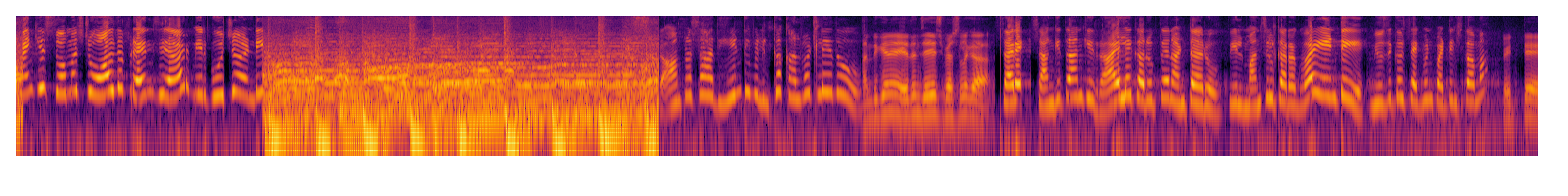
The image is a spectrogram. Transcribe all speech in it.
Thank you so much to all the friends here మీరు కూర్చోండి. రామ్ ప్రసాద్ ఏంటి వీళ్ళు ఇంకా కలవట్లేదు? అందుకనే ఏదైనా చేయి స్పెషల్గా సరే సంగీతానికి రాయలే కరుగుతాను అంటారు. వీళ్ళు మనుషులు కరగవా ఏంటి? మ్యూజికల్ సెగ్మెంట్ పట్టించుదామా పెట్టే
